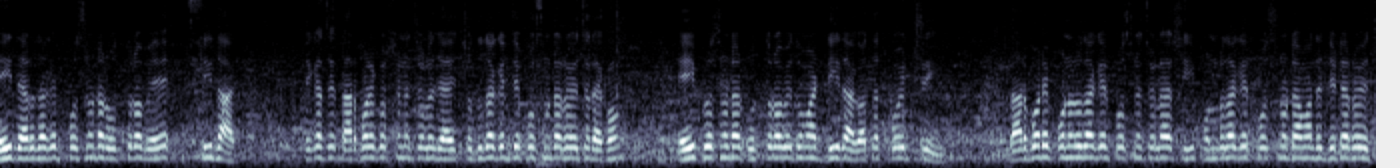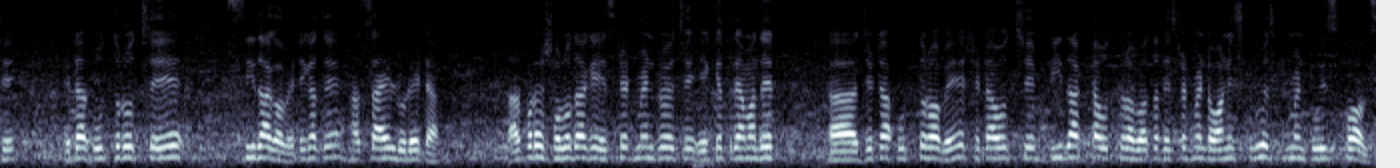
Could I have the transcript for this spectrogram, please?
এই তেরো দাগের প্রশ্নটার উত্তর হবে সি দাগ। ঠিক আছে? তারপরে কোশ্চেনে চলে যায় চোদ্দ দাগের যে প্রশ্নটা রয়েছে, দেখো। এই প্রশ্নটার উত্তর হবে তোমার ডি দাগ, অর্থাৎ পোয়েট্রি তারপরে পনেরো দাগের প্রশ্নে চলে আসি। পনেরো দাগের প্রশ্নটা আমাদের যেটা রয়েছে, এটার উত্তর হচ্ছে সি দাগ হবে। ঠিক আছে? হার চাইল্ডহুড, এটা। তারপরে ষোলো দাগে স্টেটমেন্ট রয়েছে। এক্ষেত্রে আমাদের যেটা উত্তর হবে, সেটা হচ্ছে বি দাগটা উত্তর হবে। অর্থাৎ statement one is true statement two is false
